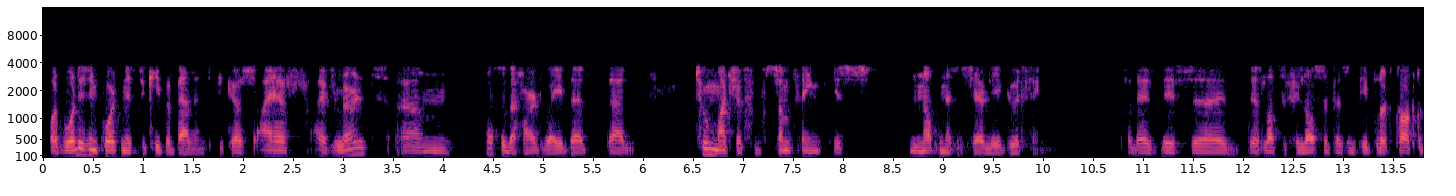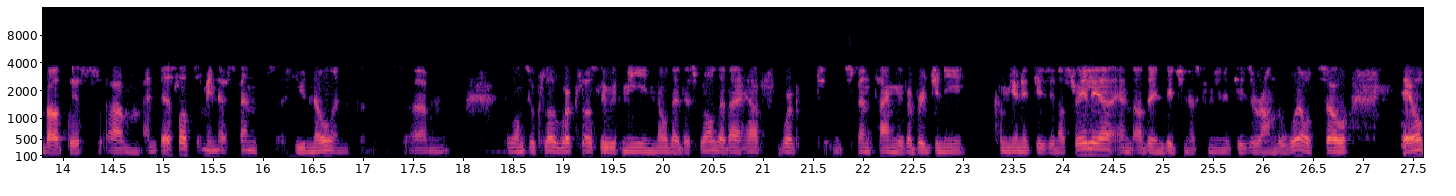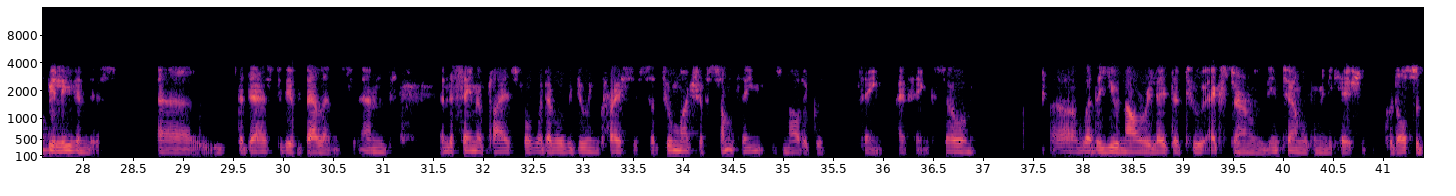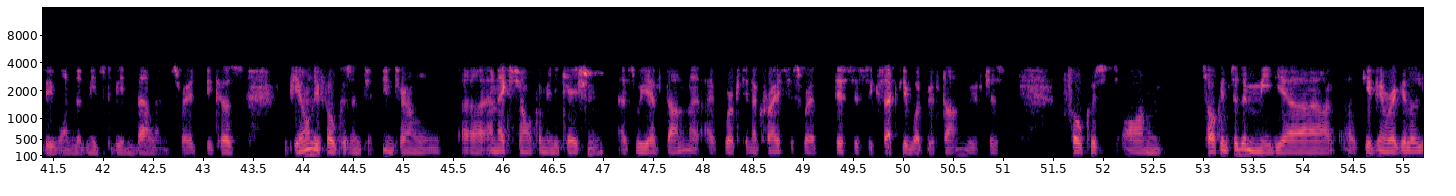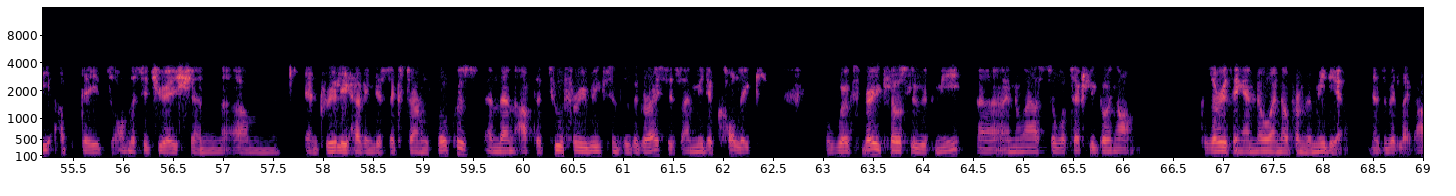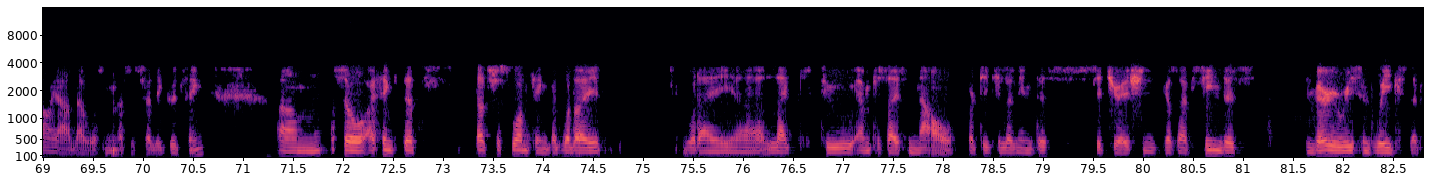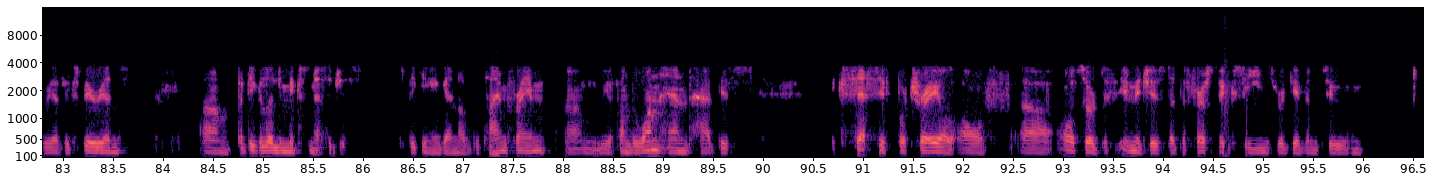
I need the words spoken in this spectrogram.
but what is important is to keep a balance because I have I've learned um, also the hard way that that too much of something is not necessarily a good thing. So there's this uh, there's lots of philosophers and people have talked about this um, and there's lots. I mean I've spent as you know and, and um, the ones who clo- work closely with me know that as well that I have worked and spent time with Aborigine communities in Australia and other indigenous communities around the world. So they all believe in this, uh, that there has to be a balance. And, and the same applies for whatever we do in crisis. So too much of something is not a good thing, I think. So uh, whether you now relate it to external and internal communication could also be one that needs to be in balance, right? Because if you only focus on internal uh, and external communication, as we have done, I've worked in a crisis where this is exactly what we've done. We've just focused on talking to the media, uh, giving regularly updates on the situation, um, and really having this external focus. And then after two, three weeks into the crisis, I meet a colleague who works very closely with me uh, and who asks, so what's actually going on? Because everything I know, I know from the media. And it's a bit like, oh yeah, that wasn't necessarily a good thing. Um, so I think that's that's just one thing. But what I what I uh, like to emphasize now, particularly in this situation, because I've seen this in very recent weeks that we have experienced um, particularly mixed messages. Speaking again of the time frame, um, we have on the one hand had this excessive portrayal of uh, all sorts of images that the first vaccines were given to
